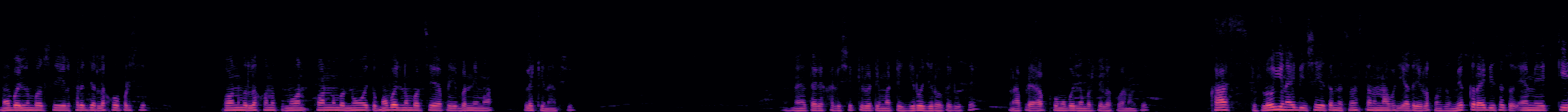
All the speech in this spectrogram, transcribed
મોબાઈલ નંબર છે એ ફરજિયાત લખવો પડશે. ફોન નંબર લખવાનો છે ફોન નંબર ન હોય તો મોબાઈલ નંબર છે આપણે બંનેમાં લખી નાખશું. અને અત્યારે ખાલી સિક્યુરિટી માટે ઝીરો ઝીરો કર્યું છે. પણ આપણે આખો મોબાઈલ નંબર છે લખવાનો છે. ખાસ લોગિન આઈડી છે, તમને સંસ્થાના નામ યાદ રહી, લખવાનું છે. મેકર આઈડી છે તો એમ એ કે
